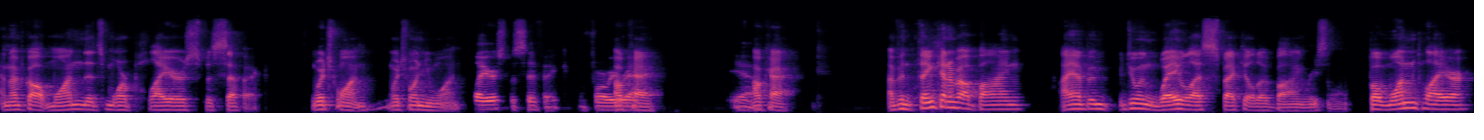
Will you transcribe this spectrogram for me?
and I've got one that's more player specific. Which one? Which one you want? Player specific before we Okay. wrap. Yeah. Okay. I've been thinking about buying. I have been doing way less speculative buying recently, but one player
